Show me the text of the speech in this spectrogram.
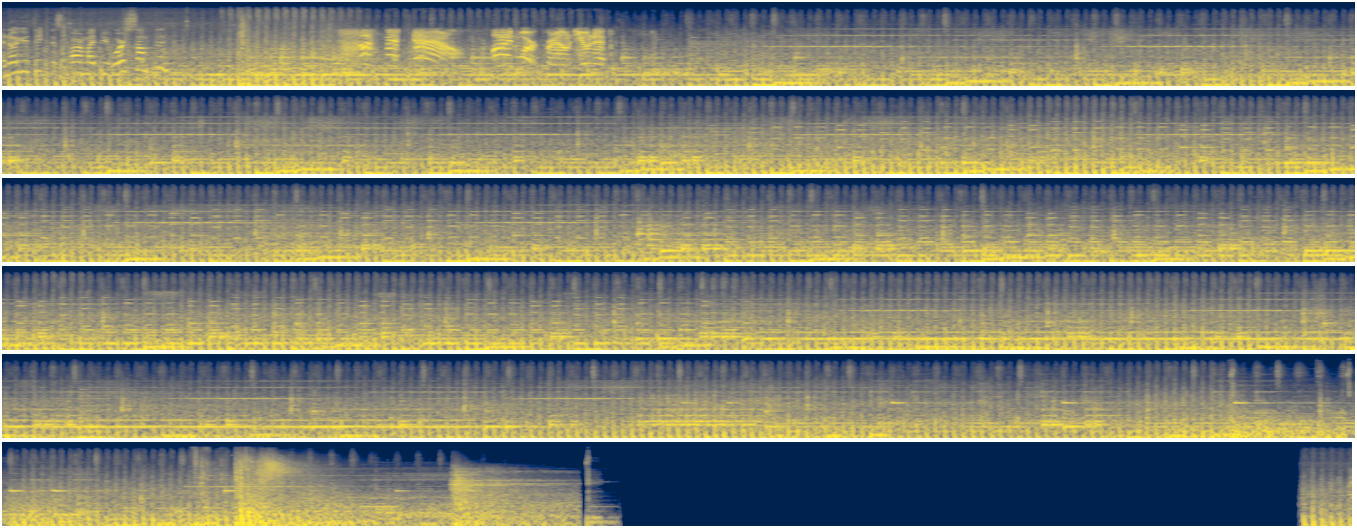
Know you think this car might be worth something, Suspect down! Fine work, ground unit.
